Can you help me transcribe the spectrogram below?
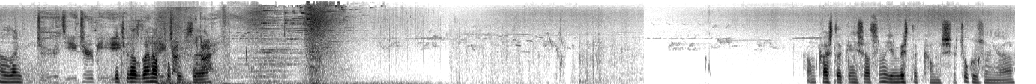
En azından git biraz kaynak topla bize ya. kaç dakika inşaat sürmüş? 25 dakika kalmış ya. Çok uzun ya.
